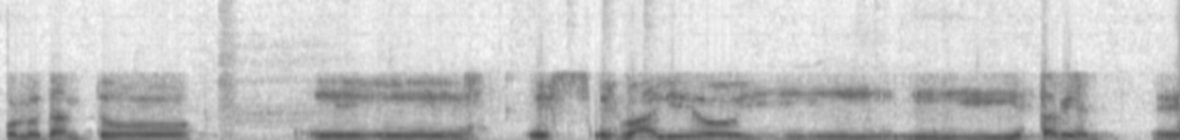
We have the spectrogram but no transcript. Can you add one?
Por lo tanto, eh, es, válido y, está bien. Eh,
